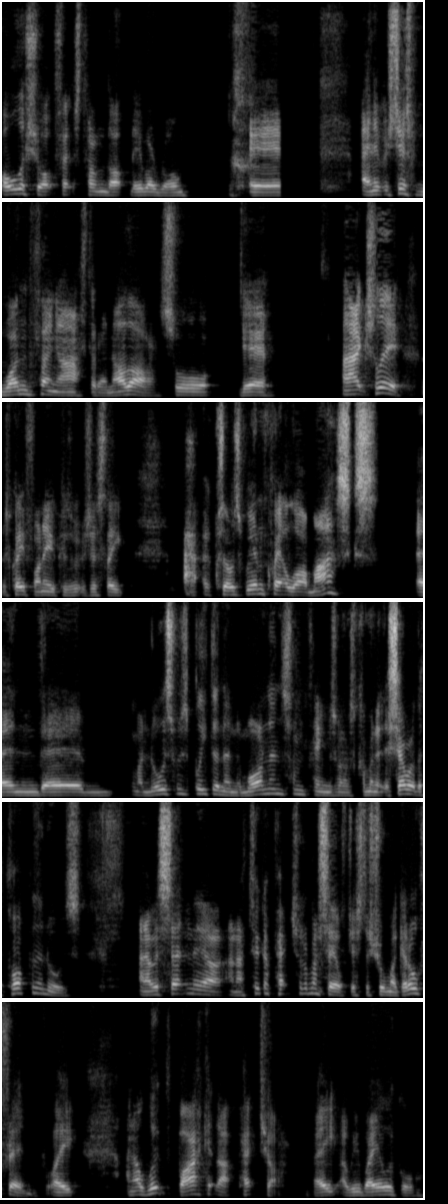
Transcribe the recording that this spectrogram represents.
All the shop fits turned up, they were wrong, uh, and it was just one thing after another. So yeah, actually, it was quite funny because it was just like because I was wearing quite a lot of masks, and um, my nose was bleeding in the morning sometimes when I was coming out the shower, the top of the nose. And I was sitting there and I took a picture of myself just to show my girlfriend. Like, and I looked back at that picture, right, a wee while ago,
